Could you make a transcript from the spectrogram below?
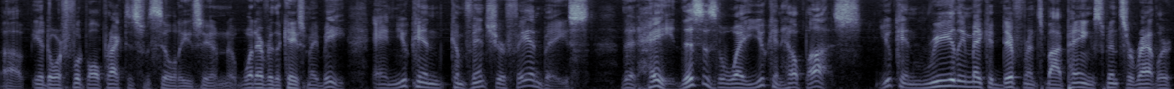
uh, indoor football practice facilities, and whatever the case may be. And you can convince your fan base that, hey, this is the way you can help us you can really make a difference by paying Spencer Rattler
